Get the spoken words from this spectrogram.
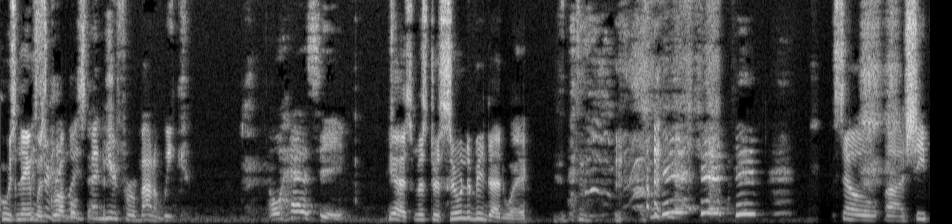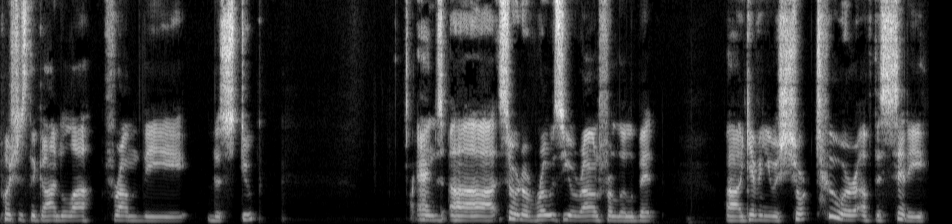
whose name was Mr. Hadley's Grumblestash. been here for about a week. Oh, has he? Yes, Mister Soon to be Deadway. So uh, she pushes the gondola from the the stoop and uh, sort of rows you around for a little bit, uh, giving you a short tour of the city.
